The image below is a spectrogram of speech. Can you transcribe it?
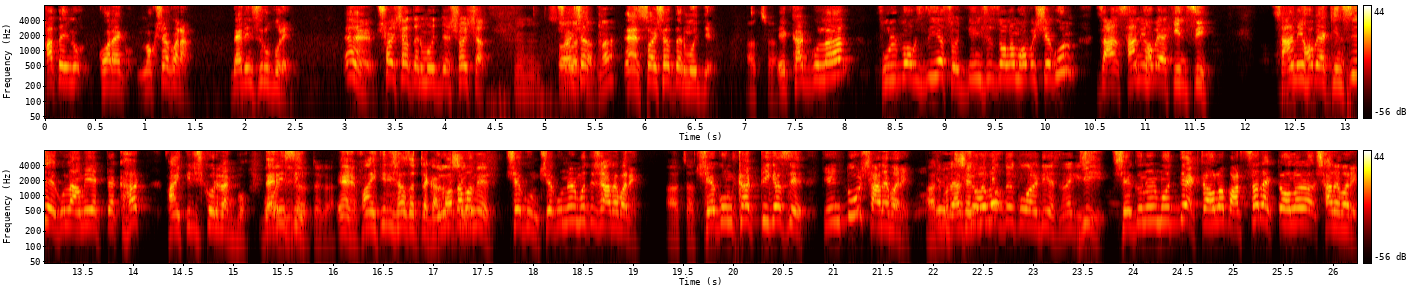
হাতে করা নকশা করা দেড় ইঞ্চির উপরে। হ্যাঁ ছয় সাতের মধ্যে ছয় সাত। ছয় সাত হ্যাঁ ছয় সাতের মধ্যে। আচ্ছা। এই কাঠগুলার ফুল বক্স দিয়ে চোদ্দ ইঞ্চি জলম হবে সেগুন সানি হবে এক ইঞ্চি। সানি হবে এক ইঞ্চি এগুলো আমি একটা খাট পঁয়ত্রিশ করে রাখব। দেড় ইঞ্চি। হ্যাঁ পঁয়ত্রিশ হাজার টাকা? সেগুন সেগুনের মধ্যে সারা বারে আচ্ছা আচ্ছা সেগুন খাট ঠিক আছে কিন্তু সাড়ে বারে। আচ্ছা মানে সেগুনের মধ্যে একটা হলো বাটসার একটা হলো সাড়ে বারে।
